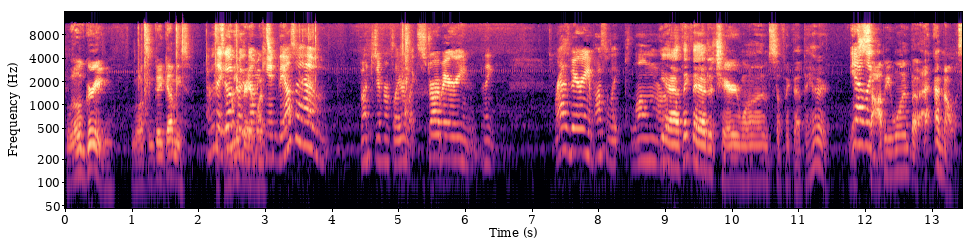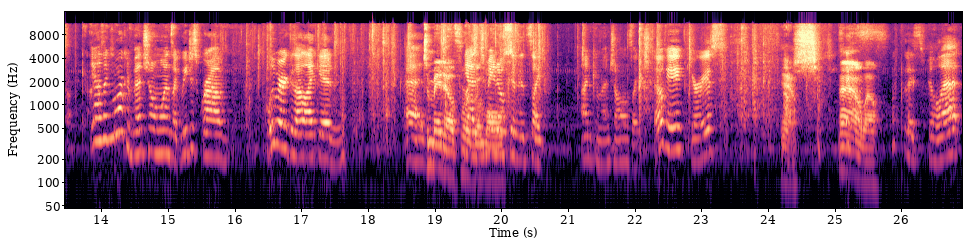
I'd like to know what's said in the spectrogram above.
we'll agree. You want some good gummies? I was like, go for the gummy ones. candy. They also have a bunch of different flavors like strawberry and I think raspberry and possibly like plum. Or, Yeah, I think they had a cherry one, stuff like that. They had a Yeah, like- wasabi one, but I, I'm not a wasabi guy. Yeah, it's like more conventional ones. Like we just grabbed blueberry because I like it. And, uh, Tomato for yeah, the tomato because it's like unconventional. It's like okay, curious. Yeah. Oh shit. Ah, well. Did I spill that?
